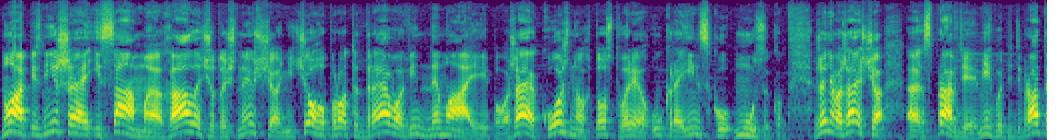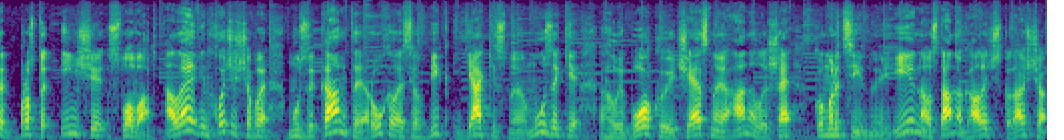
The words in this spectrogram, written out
Ну а пізніше і сам Галич уточнив, що нічого проти дерева він не має і поважає кожного, хто створює українську музику. Женя вважає, що е, справді міг би підібрати просто інші слова, але він хоче, щоб музиканти рухалися в бік якісної музики, глибокої, чесної, а не лише комерційної. І наостанок Галич сказав, що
